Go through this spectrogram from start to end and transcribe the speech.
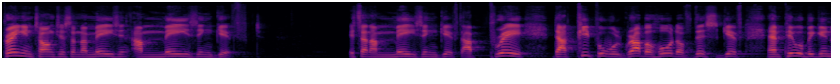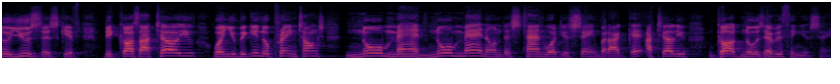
Praying in tongues is an amazing, amazing gift. It's an amazing gift. I pray that people will grab a hold of this gift and people begin to use this gift because I tell you, when you begin to pray in tongues, no man, no man understand what you're saying, but I, I tell you, God knows everything you're saying.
